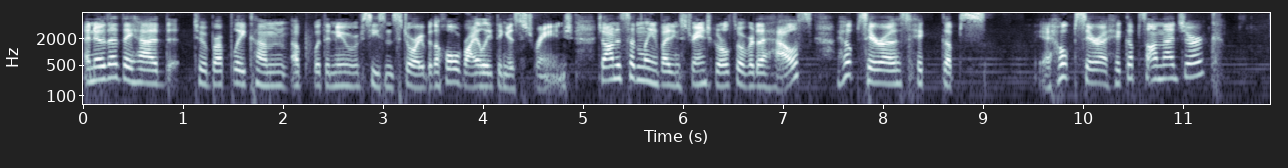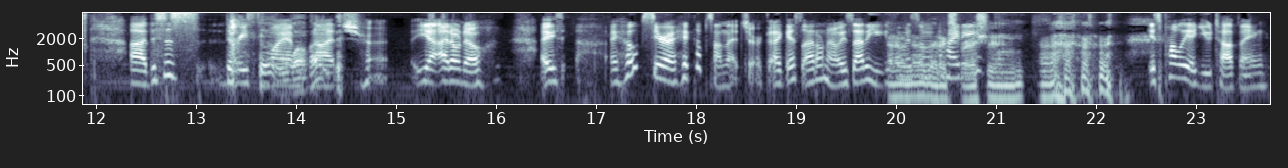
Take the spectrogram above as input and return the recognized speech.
I know that they had to abruptly come up with a new season story, but the whole Riley thing is strange. John is suddenly inviting strange girls over to the house. I hope Sarah hiccups. I hope Sarah hiccups on that jerk. Uh, this is the reason why I'm not sure. Yeah, I don't know. I I hope Sarah hiccups on that jerk. I guess I don't know. Is that a I don't know euphemism, that Heidi? expression. It's probably a Utah thing.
